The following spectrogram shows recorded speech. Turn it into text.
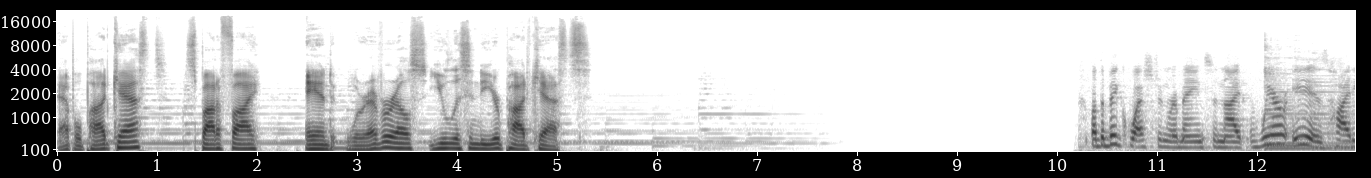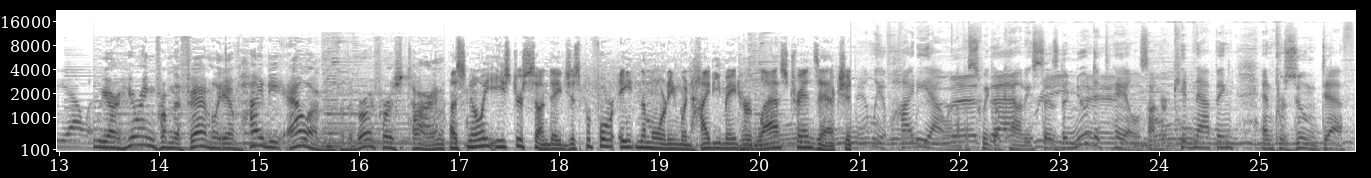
Apple Podcasts, Spotify, and wherever else you listen to your podcasts. But the big question remains tonight where is Heidi Allen? We are hearing from the family of Heidi Allen for the very first time. A snowy Easter Sunday just before 8 in the morning when Heidi made her last transaction. The family of Heidi Allen of Oswego County says the new details on her kidnapping and presumed death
